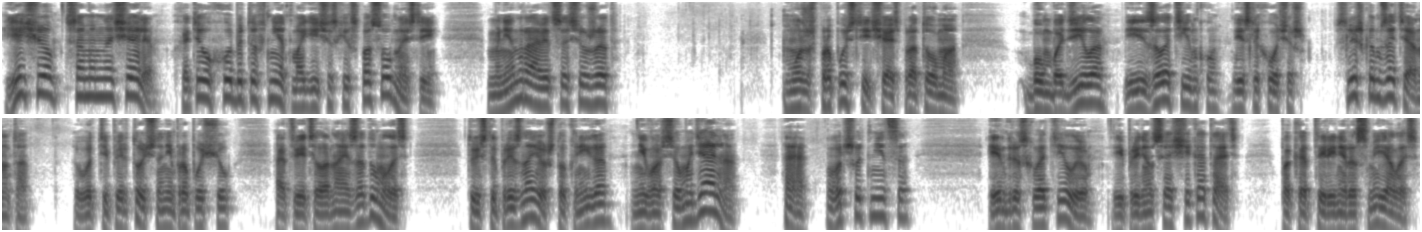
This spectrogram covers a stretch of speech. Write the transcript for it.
«Я еще в самом начале», Хотя у хоббитов нет магических способностей, мне нравится сюжет. Можешь пропустить часть про Тома Бомбадила и Золотинку, если хочешь. Слишком затянуто. Вот теперь точно не пропущу, — ответила она и задумалась. То есть ты признаешь, что книга не во всем идеальна? Ха, вот шутница. Эндрю схватил ее и принялся щекотать, пока Терри не рассмеялась.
